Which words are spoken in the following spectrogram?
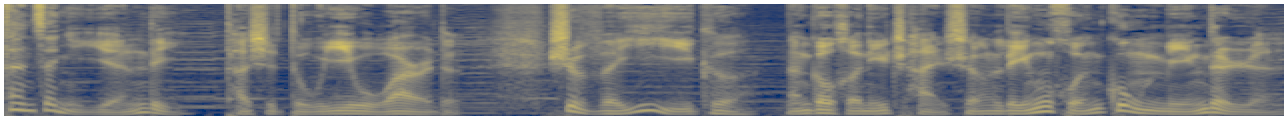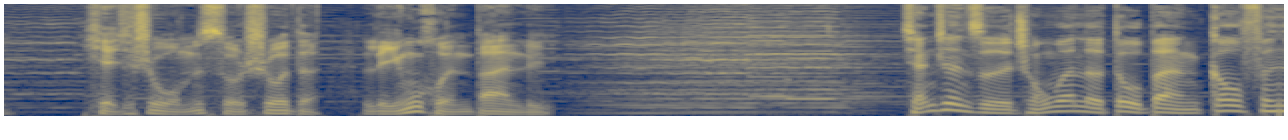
但在你眼里他是独一无二的，是唯一一个能够和你产生灵魂共鸣的人，也就是我们所说的灵魂伴侣。前阵子重温了豆瓣高分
